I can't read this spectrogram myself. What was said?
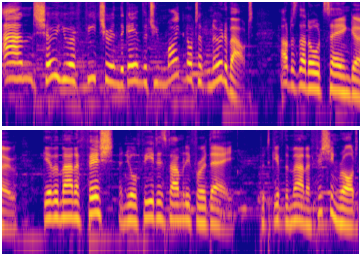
and show you a feature in the game that you might not have known about. How does that old saying go? Give a man a fish and you'll feed his family for a day, but give the man a fishing rod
